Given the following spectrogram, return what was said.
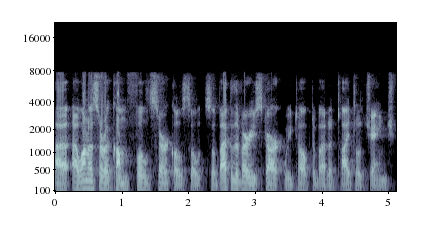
uh, I want to sort of come full circle. So, so back at the very start, we talked about a title change,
